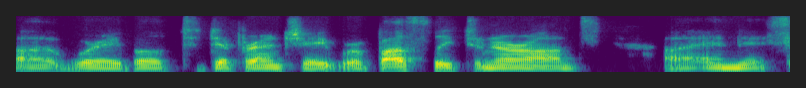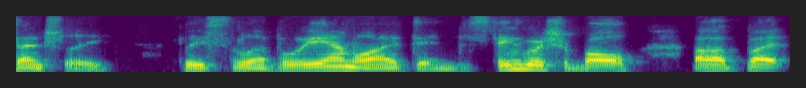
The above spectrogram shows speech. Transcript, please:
uh, we're able to differentiate robustly to neurons uh, and essentially, at least the level we analyzed, indistinguishable. Uh, but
